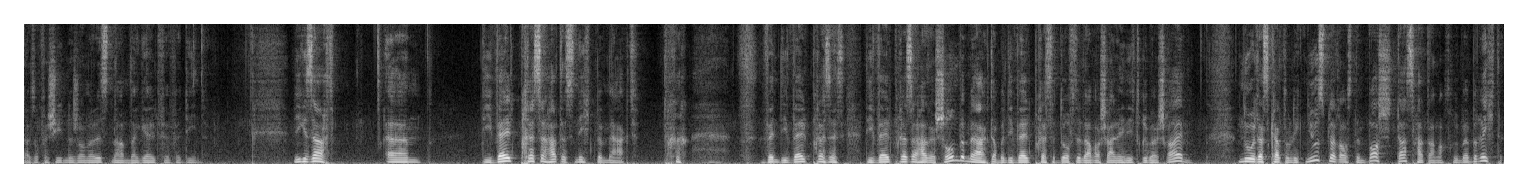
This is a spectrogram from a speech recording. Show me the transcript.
Also verschiedene Journalisten haben da Geld für verdient. Wie gesagt, ähm, die Weltpresse hat es nicht bemerkt. Wenn die Weltpresse, die Weltpresse hat es schon bemerkt, aber die Weltpresse durfte da wahrscheinlich nicht drüber schreiben. Nur das Katholik Newsblatt aus dem Bosch, das hat da noch drüber berichtet.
